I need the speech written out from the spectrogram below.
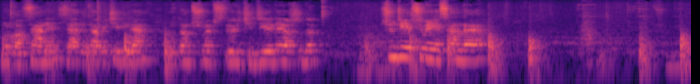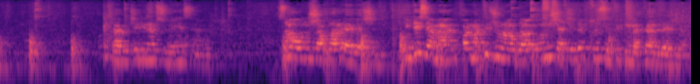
Nurlan sənin. Səni də təbrik edirəm. Buradan düşmək istəyir. İkinci yer də yaxşıdır. Üçüncü yer Sümeyyə səndə. Təbrik edirəm Sümeyyə səni. Sağ olun uşaqlar, əyləşin. İndi isə mən formativ jurnalda ümumi şəkildə bütün sinfi qiymətləndirəcəm.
